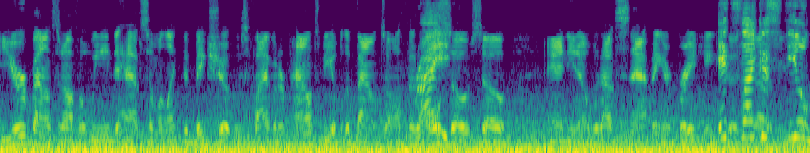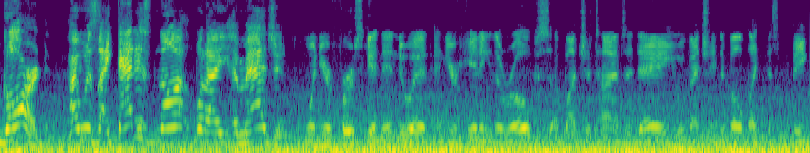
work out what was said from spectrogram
You're bouncing off it. We need to have someone like the Big Show, who's 500 pounds, be able to bounce off it Right. also. So, and you know, without snapping or breaking. So It's like a steel guard. I was like, that is not what I imagined. When you're first getting into it and you're hitting the ropes a bunch of times a day, you eventually develop like this big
